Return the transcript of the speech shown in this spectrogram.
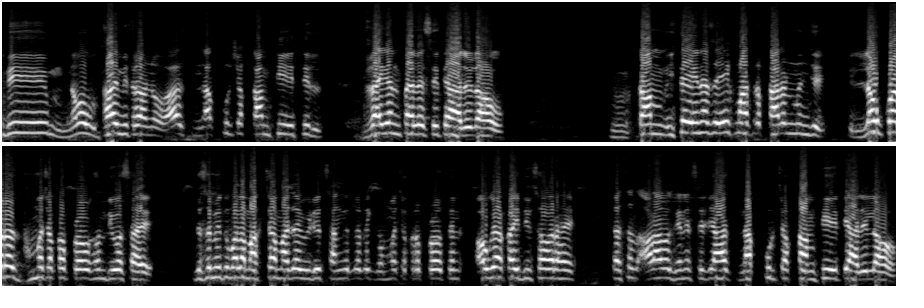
भीम. नव उधाय मित्रांनो. आज नागपूरच्या कामठी येथील ड्रॅगन पॅलेस येथे आलेलो आहो काम इथे येण्याचं एक मात्र कारण म्हणजे लवकरच धम्मचक्र प्रवर्तन दिवस आहे. जसं मी तुम्हाला मागच्या माझ्या व्हिडिओत सांगितलं की धम्मचक्र प्रवर्तन अवघ्या काही दिवसावर आहे. त्याचाच आढावा घेण्यासाठी आज नागपूरच्या कामठी येथे आलेलो आहोत.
